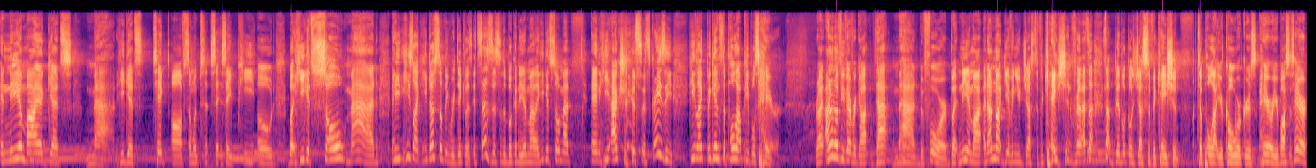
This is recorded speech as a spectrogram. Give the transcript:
And Nehemiah gets mad. He gets ticked off. Some would say, say PO'd, but he gets so mad. He, he's like, he does something ridiculous. It says this in the book of Nehemiah. Like, he gets so mad, and he actually, it's, it's crazy. He like begins to pull out people's hair right? I don't know if you've ever got that mad before, but Nehemiah, and I'm not giving you justification for that. That's not, that's not biblical justification to pull out your coworker's hair or your boss's hair.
